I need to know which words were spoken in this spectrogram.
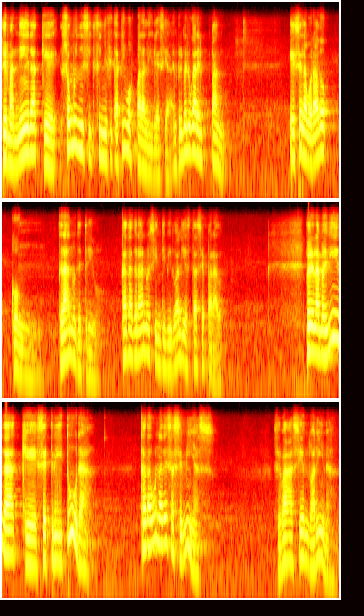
de manera que son muy significativos para la iglesia. En primer lugar, el pan es elaborado con granos de trigo. Cada grano es individual y está separado. Pero en la medida que se tritura cada una de esas semillas, se va haciendo harina.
